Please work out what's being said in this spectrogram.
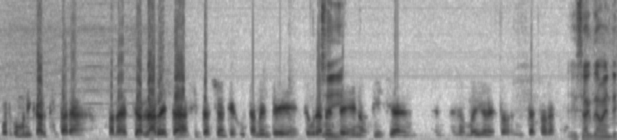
por comunicarte para, para hablar de esta situación que justamente seguramente es noticia en, los medios en, estas horas. Exactamente.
